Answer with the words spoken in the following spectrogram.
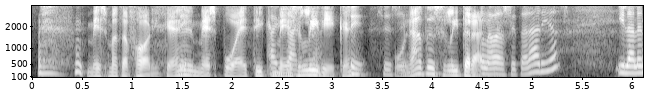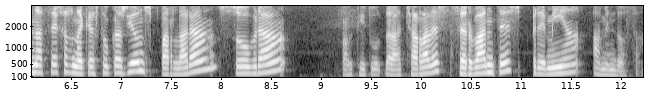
Més metafòric, eh? Sí. Més poètic, més Exacte. líric, eh? Sí, sí, sí. Onades literàries. Onades literàries. I l'Helena Cejas en aquesta ocasió ens parlarà sobre, el títol de la xerrada és Cervantes premia a Mendoza.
